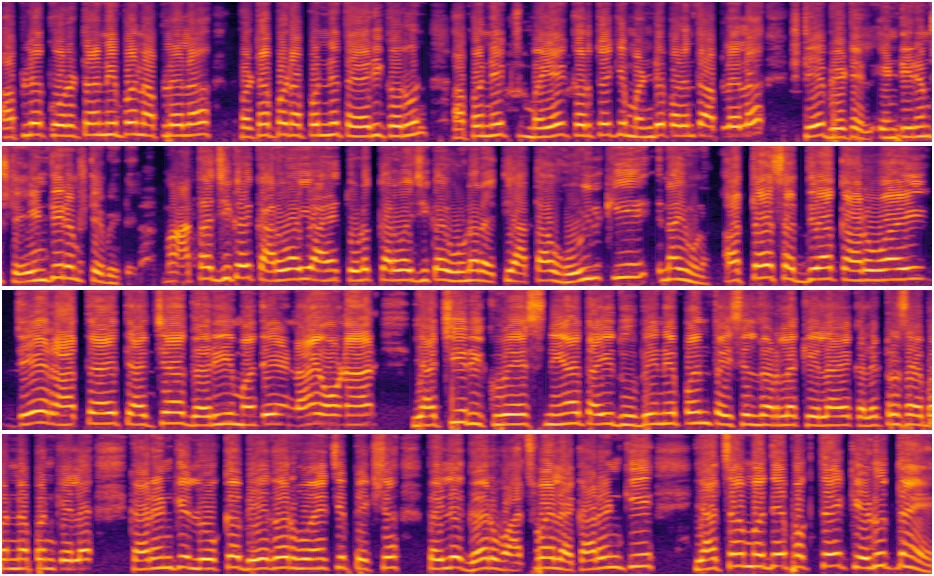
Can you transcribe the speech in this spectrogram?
आपल्या कोर्टाने पण आपल्याला पटापट आपण तयारी करून आपण एक हे करतोय की मंडेपर्यंत आपल्याला स्टे भेटेल इंटिरियम स्टे इंटिरियम स्टे भेटेल. मग आता जी काही कारवाई आहे तोडक कारवाई जी काही होणार आहे ती आता होईल की नाही होणार? आता सध्या कारवाई जे राहत आहे त्याच्या घरीमध्ये नाही होणार याची रिक्वेस्ट स्नेहाताई दुबेने पण तहसीलदारला केला आहे कलेक्टर साहेबांना पण केलं आहे कारण की लोक बेघर व्हायचे पेक्षा पहिले घर वाचवायला आहे. कारण की याच्यामध्ये फक्त खेडूत नाही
